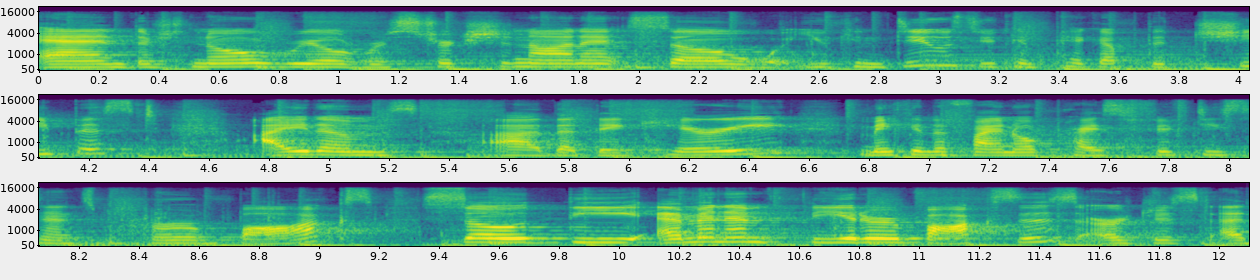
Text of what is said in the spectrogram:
and there's no real restriction on it. So what you can do is you can pick up the cheapest items uh, that they carry, making the final price 50 cents per box. So the M&M theater boxes are just a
